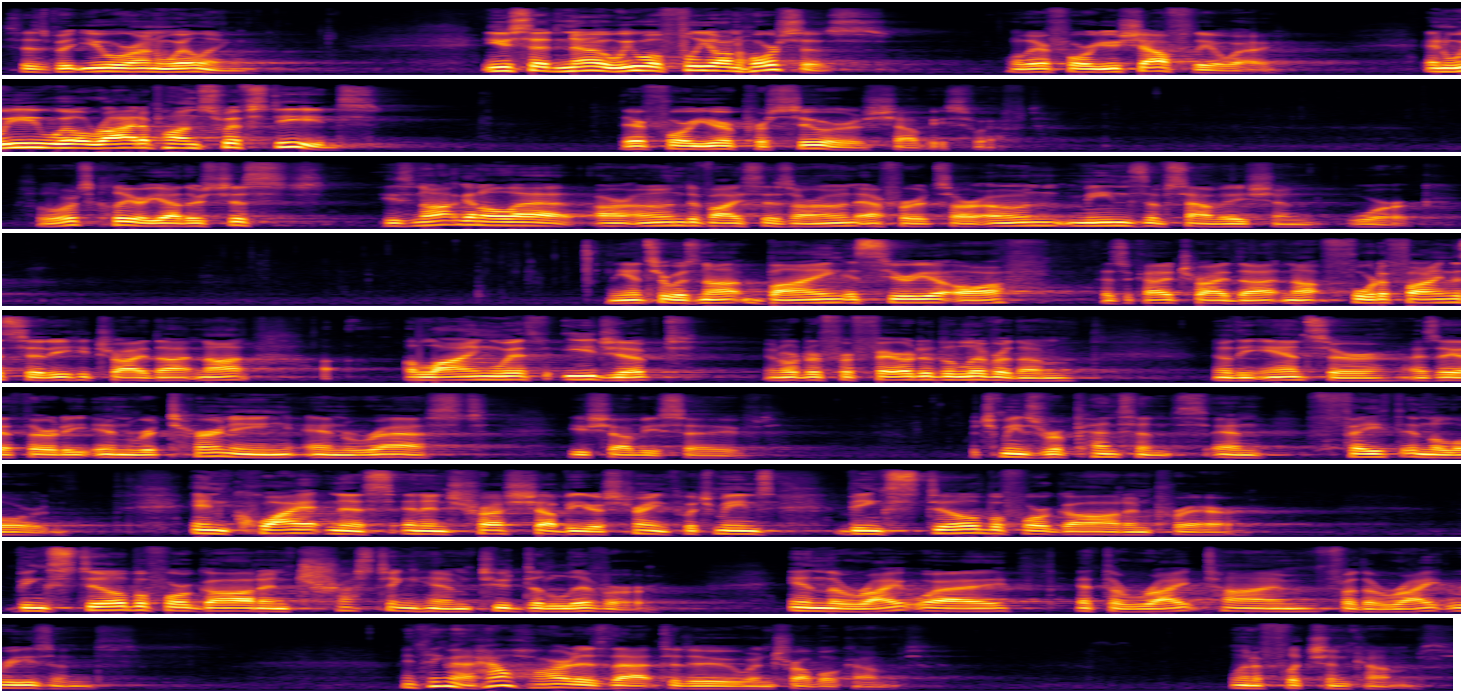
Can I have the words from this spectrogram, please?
He says, But you were unwilling. You said, No, we will flee on horses. Well, therefore, you shall flee away. And we will ride upon swift steeds. Therefore, your pursuers shall be swift. So the Lord's clear. Yeah, there's just, He's not going to let our own devices, our own efforts, our own means of salvation work. The answer was not buying Assyria off. Hezekiah tried that. Not fortifying the city. He tried that. Not allying with Egypt in order for Pharaoh to deliver them. No, the answer, Isaiah 30, in returning and rest you shall be saved, which means repentance and faith in the Lord. In quietness and in trust shall be your strength, which means being still before God in prayer, being still before God and trusting Him to deliver in the right way, at the right time, for the right reasons. I mean, think about it. How hard is that to do when trouble comes, when affliction comes?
